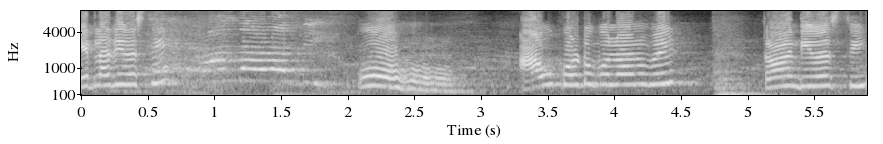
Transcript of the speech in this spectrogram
કેટલા દિવસથી? ઓહો. આવું ખોટું બોલવાનું ભાઈ? ત્રણ દિવસથી?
